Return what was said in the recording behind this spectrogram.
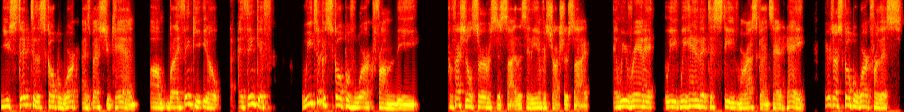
you stick to the scope of work as best you can um, but I think, you know, I think if we took a scope of work from the professional services side, let's say the infrastructure side, and we ran it, we, we handed it to Steve Maresca and said, hey, here's our scope of work for this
